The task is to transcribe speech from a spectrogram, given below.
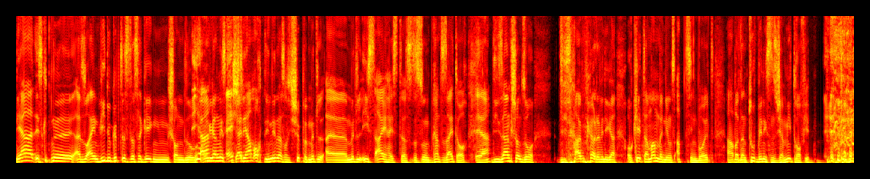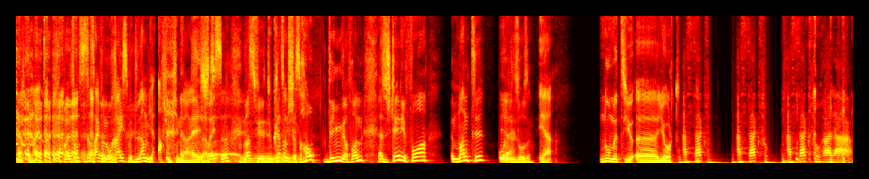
Ja, es gibt eine, also ein Video gibt es, das dagegen schon so Ja, angegangen ist. echt? Ja, die haben auch, die nehmen das auf die Schippe, Middle, äh, Middle East Eye heißt das. Das ist so eine bekannte Seite auch. Ja. Die sagen schon so, die sagen mehr oder weniger, okay, tamam, wenn ihr uns abziehen wollt, aber dann tut wenigstens Jamid drauf, ihr Alter. Weil sonst ist das einfach nur Reis mit Lamm, ihr Affenkinder, Alter. Echt? Weißt du? Was für, du kannst doch nicht das Hauptding davon. Also stell dir vor, Mante ohne Ja. die Soße. Ja. Nur mit äh, Jurt. Astagf Astagf Astagfirullah.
